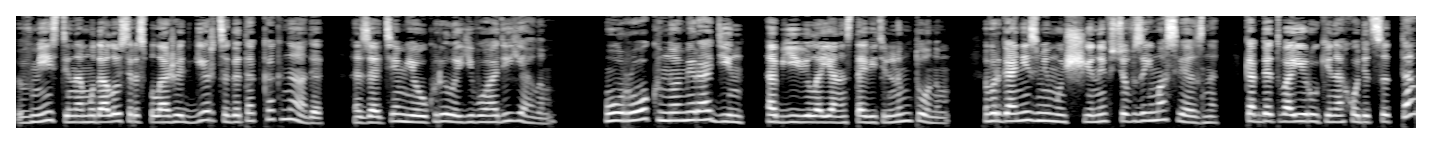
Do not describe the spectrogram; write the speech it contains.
Вместе нам удалось расположить герцога так, как надо. Затем я укрыла его одеялом. «Урок номер один», — объявила я наставительным тоном. «В организме мужчины все взаимосвязано. Когда твои руки находятся там,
